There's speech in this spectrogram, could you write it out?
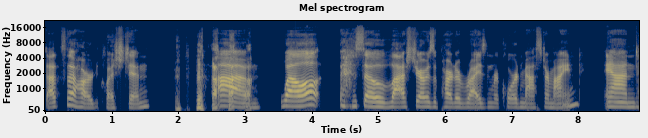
that's a hard question. um, well, so last year I was a part of Rise and Record Mastermind and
